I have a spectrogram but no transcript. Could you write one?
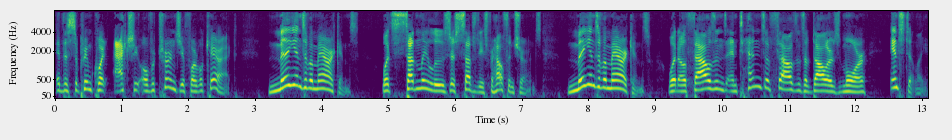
if the Supreme Court actually overturns the Affordable Care Act. Millions of Americans would suddenly lose their subsidies for health insurance. Millions of Americans would owe thousands and tens of thousands of dollars more instantly.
